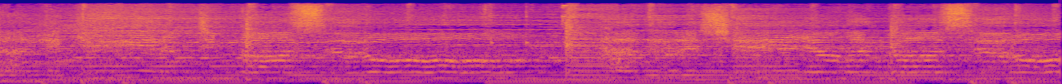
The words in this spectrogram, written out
땅에 기름진 것으로 하늘에 신령한 것으로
